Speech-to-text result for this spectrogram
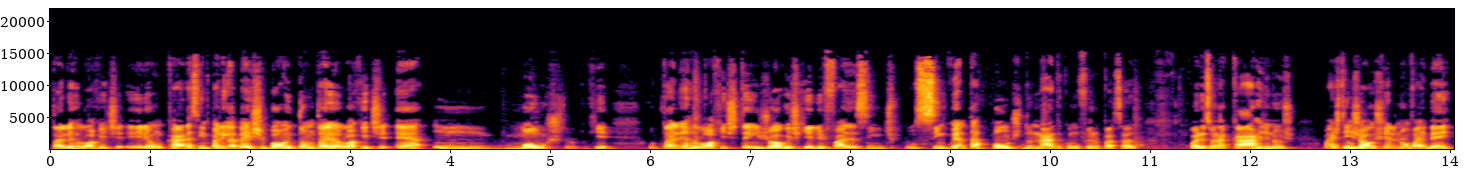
Tyler Lockett, ele é um cara assim, para liga baseball, então o Tyler Lockett é um monstro, porque o Tyler Lockett tem jogos que ele faz assim, tipo, 50 pontos do nada, como foi ano passado com o Arizona Cardinals, mas tem jogos que ele não vai bem.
